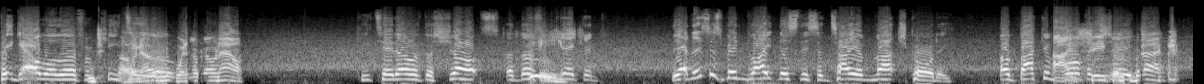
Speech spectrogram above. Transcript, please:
Big elbow there from Keith Oh no, we're never going out. Keith with the shots and those are kicking. Yeah, this has been like this this entire match, Cody. A back and I forth see from exchange. the back.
